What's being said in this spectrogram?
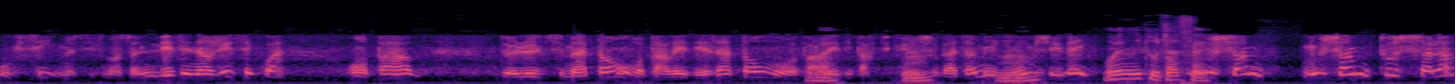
aussi multidimensionnelles. Les énergies, c'est quoi? On parle de l'ultimaton, on va parler des atomes, on va parler Ouais. des particules Mhm. subatomiques. Vous Mhm. me suivez? Oui, oui, tout à fait. Nous sommes, nous sommes tous cela.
